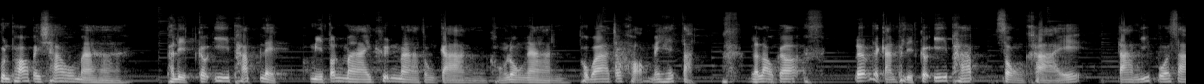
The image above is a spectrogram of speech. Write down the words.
คุณพ่อไปเช่ามา ผลิตเก้าอี้พับเหล็ก มีต้นไม้ขึ้นมาตรงกลางของโรงงาน เพราะว่าเจ้าของไม่ให้ตัด แล้วเราก็เริ่มจากการผลิตเก้าอี้พับ ส่งขายตามยี่ปัวซา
